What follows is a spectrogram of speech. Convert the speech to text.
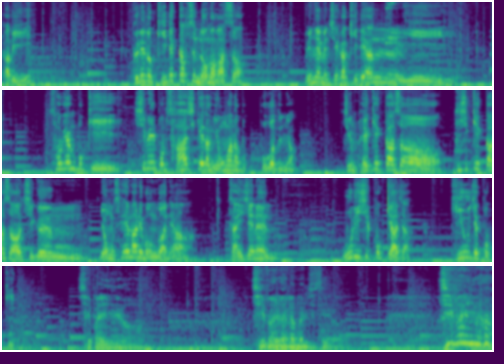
까비. 그래도 기대값은 넘어갔어 왜냐면 제가 기대한 이 석양뽑기 11법 40개당 영 하나 보, 보거든요 지금 100개 까서 90개 까서 지금 영 3마리 먹은 거 아니야 자 이제는 우리식 뽑기 하자 기우제 뽑기 제발요. 제발 하나만 주세요. 제발요.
